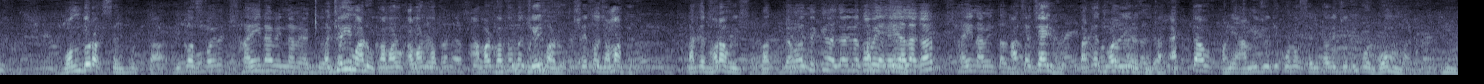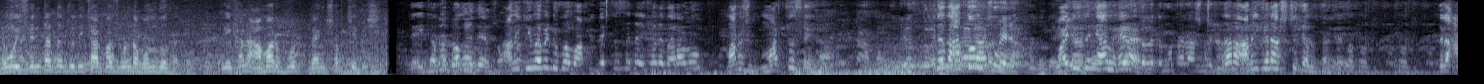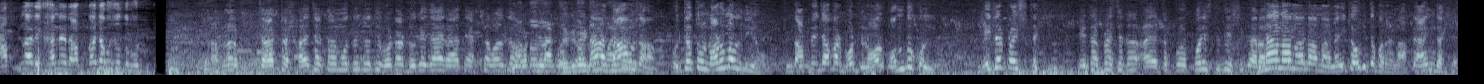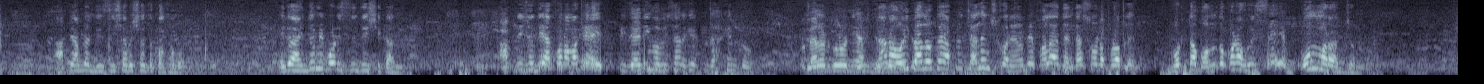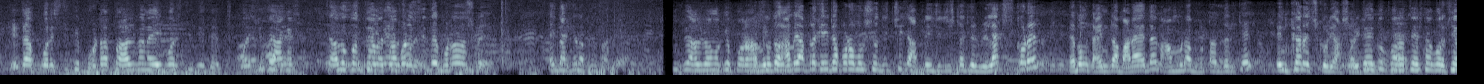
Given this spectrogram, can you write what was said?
বন্ধ রাখছেন ভোটটা বিকজ শাহিন আমিন নামে একজন যেই মারুক আমার আমার কথা আমার কথা হলো যেই মারুক সে তো জামাতে। তাকে ধরা হয়েছে। বা জামাতে কিনা জানি না তবে আচ্ছা, এই এলাকার শাহিন তার আচ্ছা যাই হোক তাকে ধরা গেছে একটা মানে আমি যদি কোনো সেন্টারে যদি কোনো বোম মারে এবং ওই সেন্টারটা যদি চার পাঁচ ঘণ্টা বন্ধ থাকে এখানে আমার ভোট ব্যাংক সবচেয়ে বেশি। আমি কীভাবে ঢুকাবো? আপনি দেখতেছেন না এখানে দাঁড়ানো মানুষ মারতেছে? এটা তো আতঙ্ক। না, আমি এখানে আসছি কেন তাহলে? তাহলে আপনার এখানে রাত নয়টা পর্যন্ত ভোট আপনার চারটা সাড়ে চারটার মধ্যে যদি ভোটার ঢুকে যায় রাত একটা বাজলে। না ওইটা তো নর্মাল নিয়ম। কিন্তু আপনি যে আমার ভোট ন- বন্ধ করলেন এটার প্রাইসটা কি? এটা একটা পরিস্থিতির শিকার না না না না না না এটা হতে পারে না। আপনি আইন দেখেন। আপনি আপনার ডিসি সাহেবের সাথে কথা বলেন। এটা একদমই পরিস্থিতির শিকার না। আপনি যদি এখন আমাকে প্রিজাইডিং অফিসারকে একটু দেখেন তো। ব্যালটগুলো নিয়ে আসতে না না ওই ব্যালটে আপনি চ্যালেঞ্জ করেন আপনি ফালাই দেন। দ্যাটস নট প্রবলেম ভোটটা বন্ধ করা হয়েছে বোম মারার জন্য। এটা পরিস্থিতি ভোটার তো আসবে না এই পরিস্থিতিতে। পরিস্থিতি আগে চালু করতে হবে পরিস্থিতিতে ভোটার আসবে। এই দেখেন আপনি আমি তো আমি আপনাকে এটা পরামর্শ দিচ্ছি যে আপনি জিনিসটাকে রিল্যাক্স করেন এবং টাইমটা বাড়ায় দেন। আমরা ভোটারদেরকে এনকারেজ করি আসার ওইটাই তো করার চেষ্টা করছি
